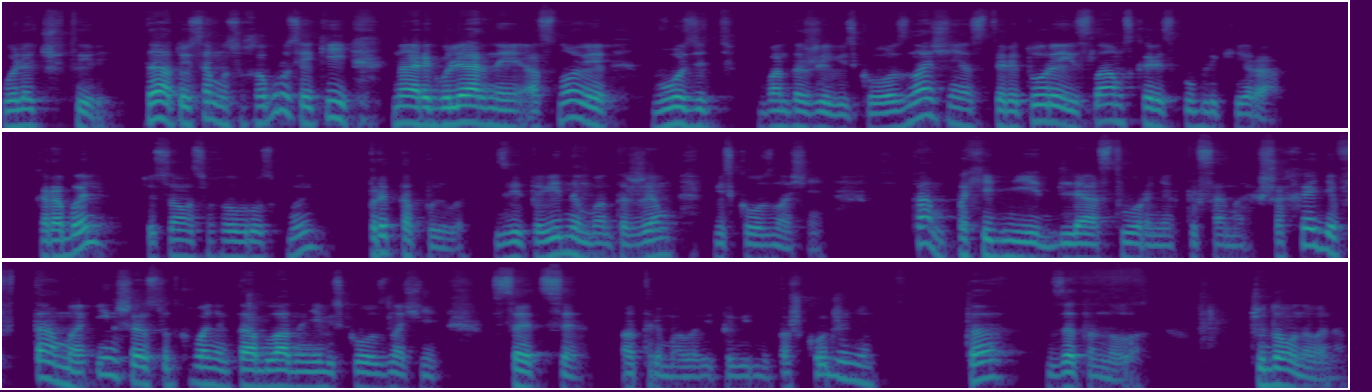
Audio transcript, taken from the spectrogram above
Оля 4. Да, той самий сухогруз, який на регулярній основі возять вантажі військового значення з території Ісламської Республіки Іран. Корабель, той самий сухогруз, ми притопили з відповідним вантажем військового значення. Там похідні для створення тих самих шахедів, там інше остаткування та обладнання військового значення. Все це отримало відповідне пошкодження та затонуло. Чудова новина.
